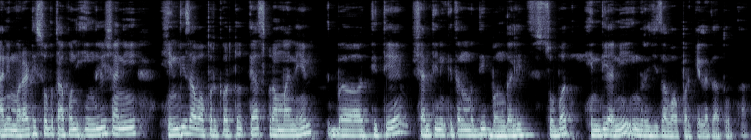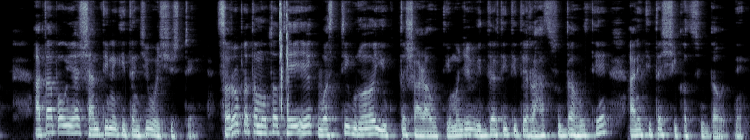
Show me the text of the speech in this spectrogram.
आणि मराठीसोबत आपण इंग्लिश आणि हिंदीचा वापर करतो त्याचप्रमाणे ब- तिथे शांतिनिकेतनमध्ये बंगालीसोबत हिंदी आणि इंग्रजीचा वापर केला जात होता. आता पाहूया शांतिनिकेतनची वैशिष्ट्ये. सर्वप्रथम होतं ते एक वसतिगृहयुक्त शाळा होती. म्हणजे विद्यार्थी तिथे राहतसुद्धा होते आणि तिथं शिकतसुद्धा होते.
